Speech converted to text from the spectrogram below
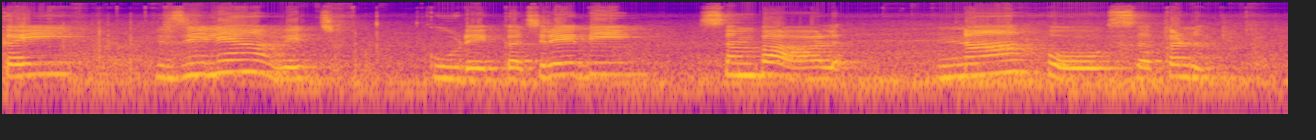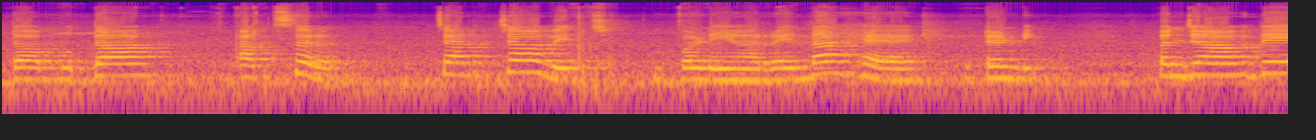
ਕਈ ਜ਼ਿਲ੍ਹਿਆਂ ਵਿੱਚ ਕੂੜੇ ਕਚਰੇ ਦੀ ਸੰਭਾਲ ਨਾ ਹੋ ਸਕਣ ਦਾ ਮੁੱਦਾ ਅਕਸਰ ਚਰਚਾ ਵਿੱਚ ਬਣਿਆ ਰਹਿੰਦਾ ਹੈ ਡੰਡੀ। ਪੰਜਾਬ ਦੇ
